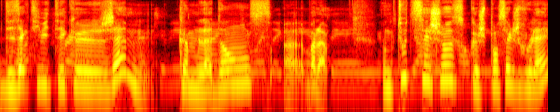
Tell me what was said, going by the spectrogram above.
des activités que j'aime, comme la danse, euh, voilà. Donc toutes ces choses que je pensais que je voulais,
